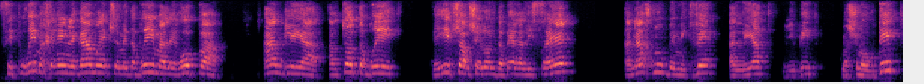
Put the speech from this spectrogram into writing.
סיפורים אחרים לגמרי כשמדברים על אירופה, אנגליה, ארצות הברית, ואי אפשר שלא לדבר על ישראל, אנחנו במתווה עליית ריבית משמעותית,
